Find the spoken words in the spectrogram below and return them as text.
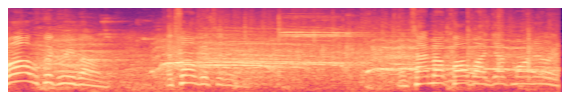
12 quick rebound. And 12 gets it in. And timeout called by Jeff Monelli.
